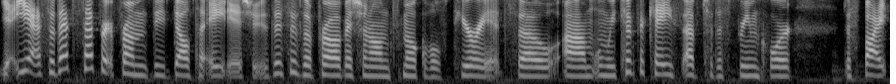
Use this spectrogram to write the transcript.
Yeah, yeah. So that's separate from the Delta 8 issues. This is a prohibition on smokables, period. So um, when we took the case up to the Supreme Court, despite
